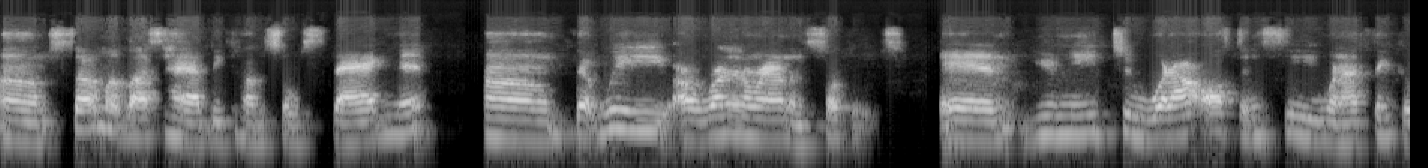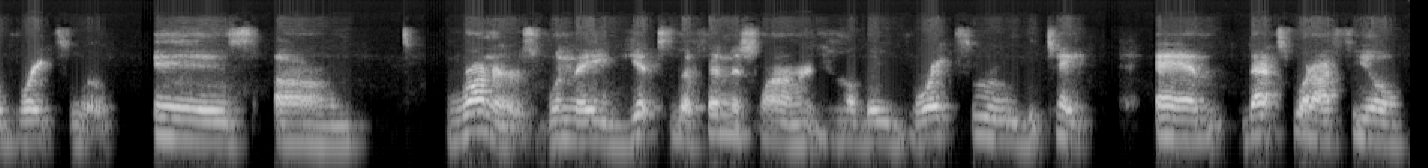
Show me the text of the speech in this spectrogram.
Um, some of us have become so stagnant um, that we are running around in circles. And you need to, what I often see when I think of breakthrough is um, runners, when they get to the finish line, how they break through the tape. And that's what I feel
